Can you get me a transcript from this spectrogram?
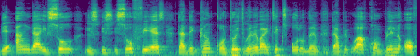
the anger is so is, is, is, so fierce that they can't control it whenever it takes hold of them. There are people who are complaining of,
